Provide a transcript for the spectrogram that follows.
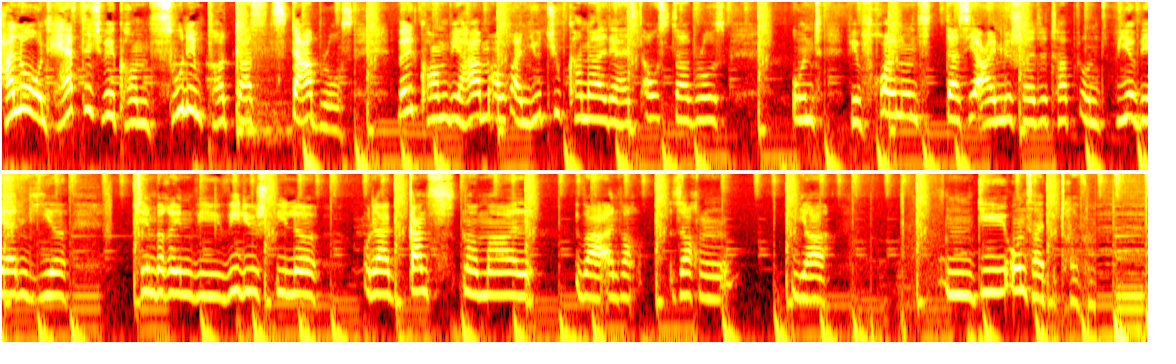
Hallo und herzlich willkommen zu dem Podcast Star Bros. Willkommen, wir haben auch einen YouTube-Kanal, der heißt auch Star Bros. Und wir freuen uns, dass ihr eingeschaltet habt und wir werden hier Themen bereden wie Videospiele oder ganz normal über einfach Sachen, ja, die uns halt betreffen.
